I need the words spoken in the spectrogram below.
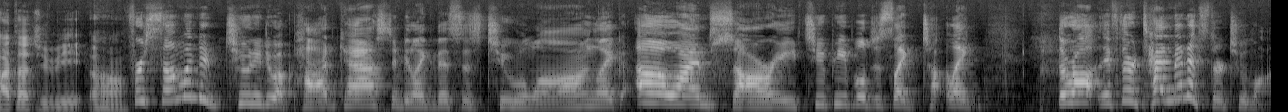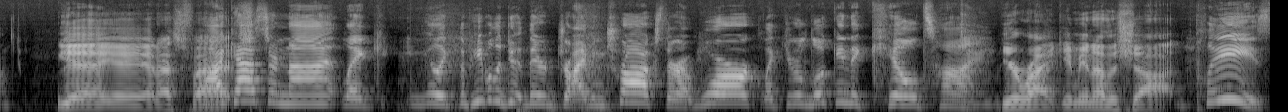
I thought you'd be. Oh, For someone to tune into a podcast and be like, "This is too long," like, "Oh, I'm sorry," two people just like, t- like, they're all if they're ten minutes, they're too long. yeah, yeah, yeah. That's facts. Podcasts are not like like the people that do. They're driving trucks. They're at work. Like you're looking to kill time. You're right. Give me another shot. Please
